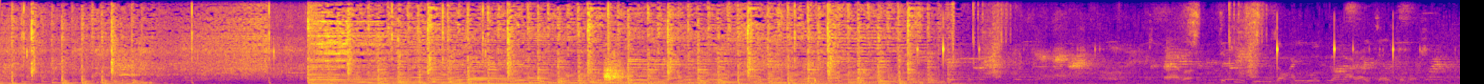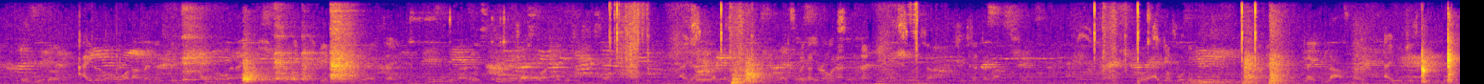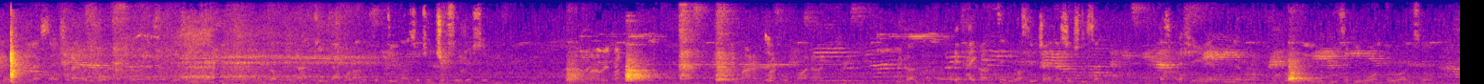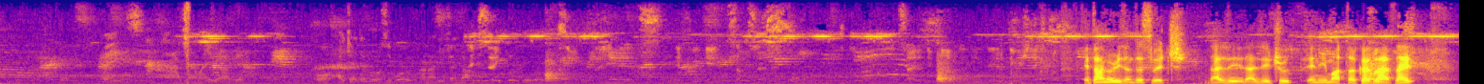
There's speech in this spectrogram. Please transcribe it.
It had no reason to switch. That's the that's the truth in the matter. Cause last night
